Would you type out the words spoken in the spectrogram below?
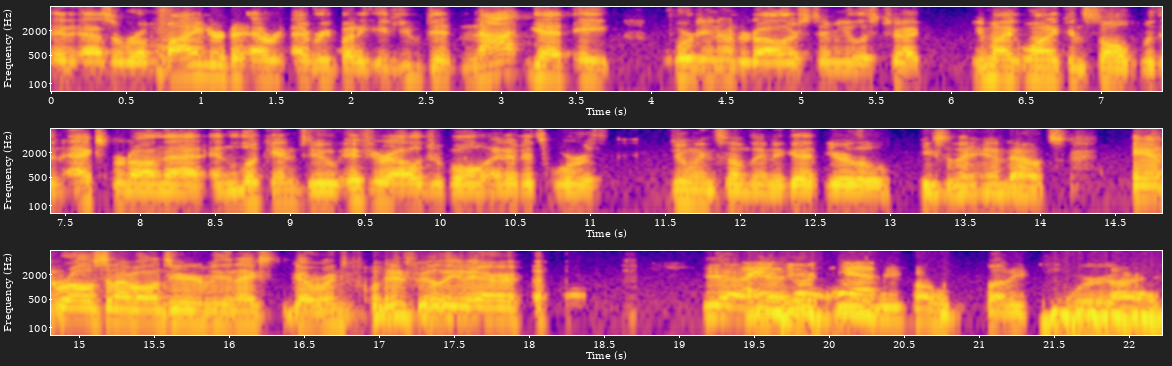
it as a reminder to everybody. If you did not get a fourteen hundred dollar stimulus check, you might want to consult with an expert on that and look into if you're eligible and if it's worth doing something to get your little piece of the handouts. Ant Ralston, I volunteer to be the next government appointed billionaire. yeah, I yeah, you, you me both, buddy. Word. All right.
